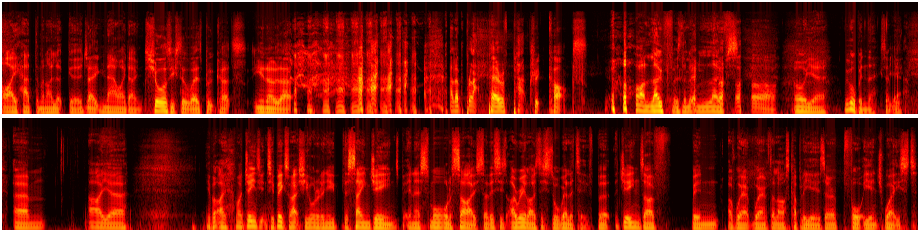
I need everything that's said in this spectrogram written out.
I had them and I looked good. Now I don't. Shorzy still wears boot cuts. You know that. and a black pair of Patrick Cox. oh, loafers, the little loafs. Oh, Oh yeah, we've all been there except Yeah. you. Um, I uh, yeah, but I, my jeans getting too big, so I actually ordered a new the same jeans but in a smaller size. So this is I realise this is all relative, but the jeans I've been I've wear, wearing for the last couple of years are a forty inch waist,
